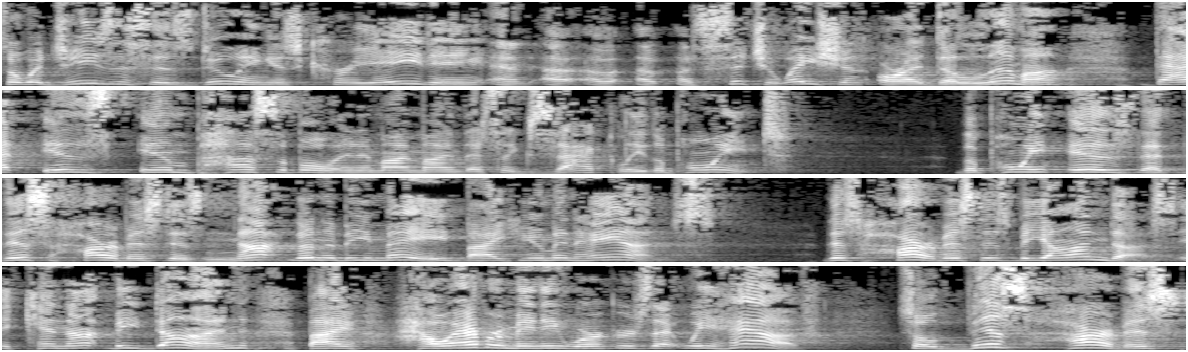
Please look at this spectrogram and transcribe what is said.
So what Jesus is doing is creating an, a, a, a, situation or a dilemma that is impossible. And in my mind, that's exactly the point. The point is that this harvest is not going to be made by human hands. This harvest is beyond us. It cannot be done by however many workers that we have. So this harvest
